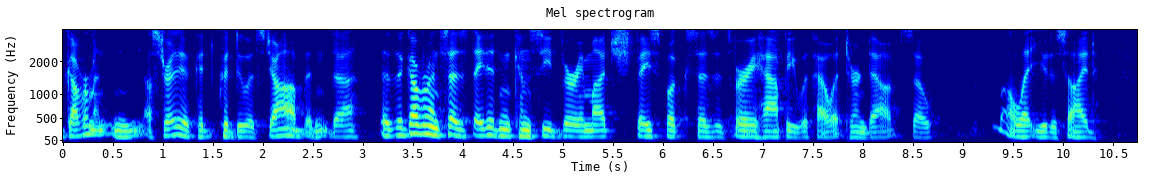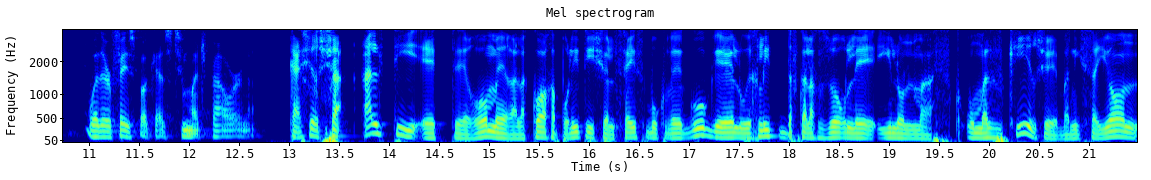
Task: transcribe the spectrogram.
government in Australia could could do its job, and uh, the government says they didn't concede very much. Facebook says it's very happy with how it turned out. So I'll let you decide whether Facebook has too much power or not. כאשר שאלתי את רומר על הכוח הפוליטי של פייסבוק וגוגל, הוא החליט דווקא לחזור לאילון מאסק. הוא מזכיר שבניסיון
